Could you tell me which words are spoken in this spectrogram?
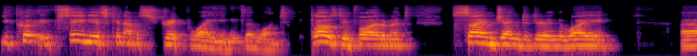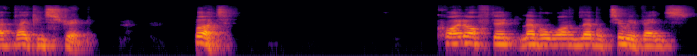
you could seniors can have a strip weigh-in if they want. Closed environment, same gender doing the weigh-in, uh, they can strip. But quite often level one, level two events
